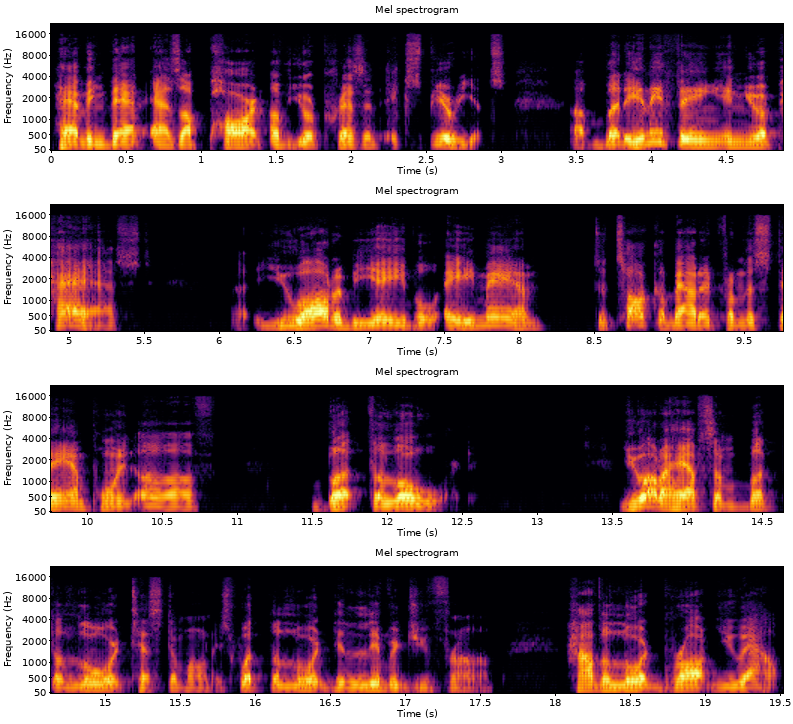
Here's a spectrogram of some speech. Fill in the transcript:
having that as a part of your present experience uh, but anything in your past uh, you ought to be able, amen, to talk about it from the standpoint of, but the Lord. You ought to have some but the Lord testimonies, what the Lord delivered you from, how the Lord brought you out,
